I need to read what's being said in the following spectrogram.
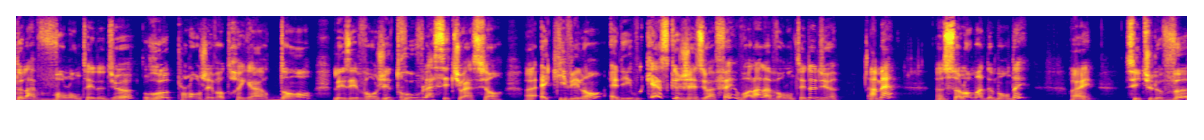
de la volonté de Dieu, replongez votre regard dans les évangiles, trouve la situation euh, équivalente et dit, qu'est-ce que Jésus a fait? Voilà la volonté de Dieu. Amen. Un seul homme a demandé, si tu le veux,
